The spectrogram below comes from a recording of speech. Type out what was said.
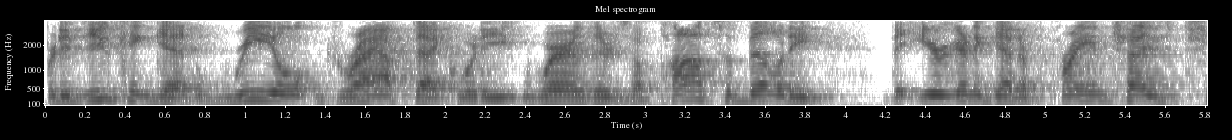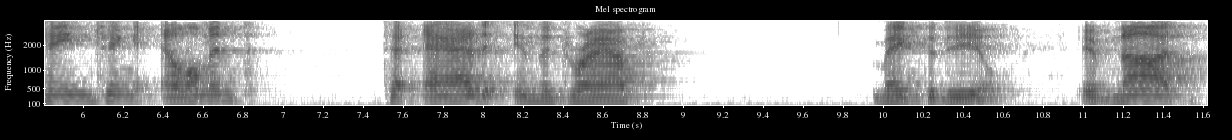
But if you can get real draft equity where there's a possibility that you're going to get a franchise changing element to add in the draft, make the deal. If not,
